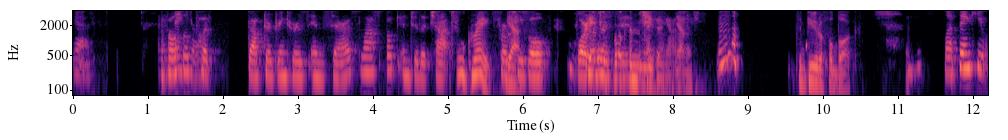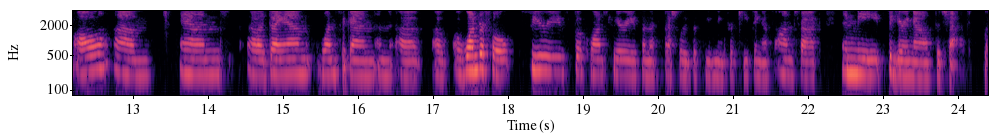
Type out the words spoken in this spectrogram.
Yes. I've also you. put Dr. Grinker's and Sarah's last book into the chat Oh, great. for Yes. people who are Sarah's interested book's in amazing. checking out. Yes. Mhm. It's a beautiful book. Well, thank you all. Um, and uh, Diane, once again, and uh, a, a wonderful series, book launch series, and especially this evening for keeping us on track and me figuring out the chat. So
